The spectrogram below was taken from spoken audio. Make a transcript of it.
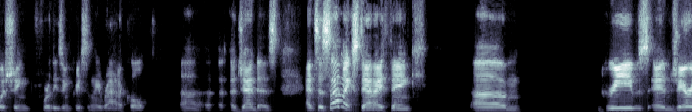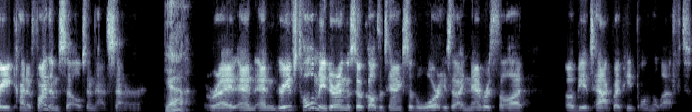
pushing for these increasingly radical uh, agendas. And to some extent i think um, Greaves and Jarry kind of find themselves in that center. Yeah. Right. And and Greaves told me during the so-called Satanic Civil War, he said, I never thought I would be attacked by people on the left.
